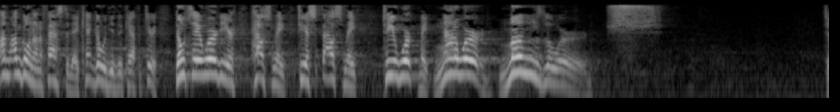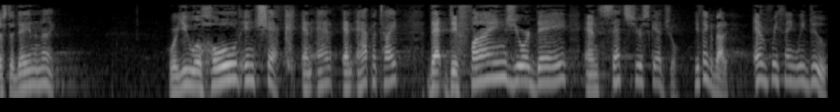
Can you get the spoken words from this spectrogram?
I'm, I'm going on a fast today. Can't go with you to the cafeteria. Don't say a word to your housemate, to your spouse mate, to your workmate, not a word. Mum's the word. Shh. Just a day and a night where you will hold in check an, an appetite that defines your day and sets your schedule. You think about it. Everything we do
